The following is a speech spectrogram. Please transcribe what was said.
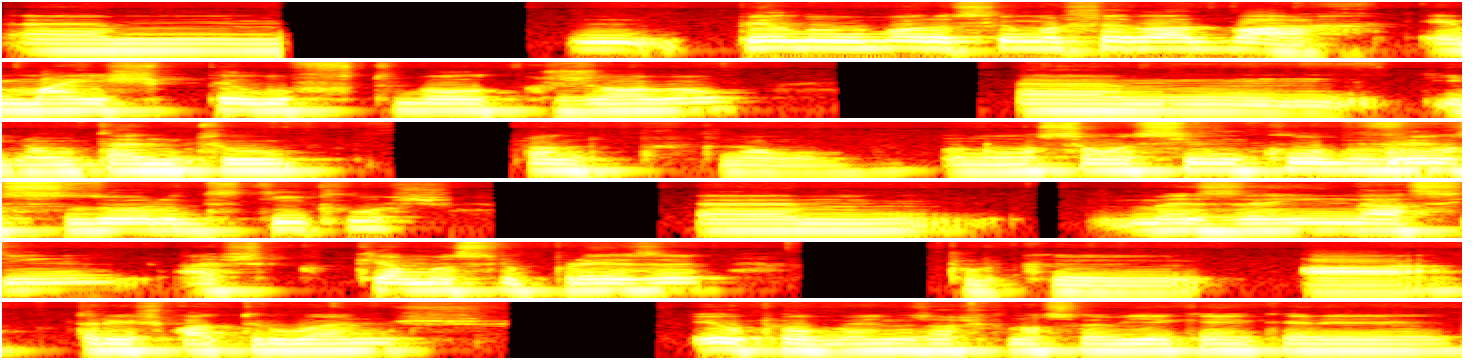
Ahm, pelo Borussia Mönchengladbach é mais pelo futebol que jogam ahm, e não tanto, pronto, porque não, não são assim um clube vencedor de títulos, ahm, mas ainda assim acho que é uma surpresa porque há 3, 4 anos eu pelo menos acho que não sabia quem é era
